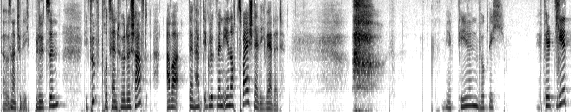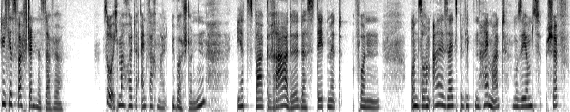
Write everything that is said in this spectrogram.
das ist natürlich Blödsinn, die 5%-Hürde schafft, aber dann habt ihr Glück, wenn ihr noch zweistellig werdet. Mir fehlen wirklich, mir fehlt jegliches Verständnis dafür. So, ich mache heute einfach mal Überstunden. Jetzt war gerade das Statement von unserem allseits beliebten Heimatmuseumschef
